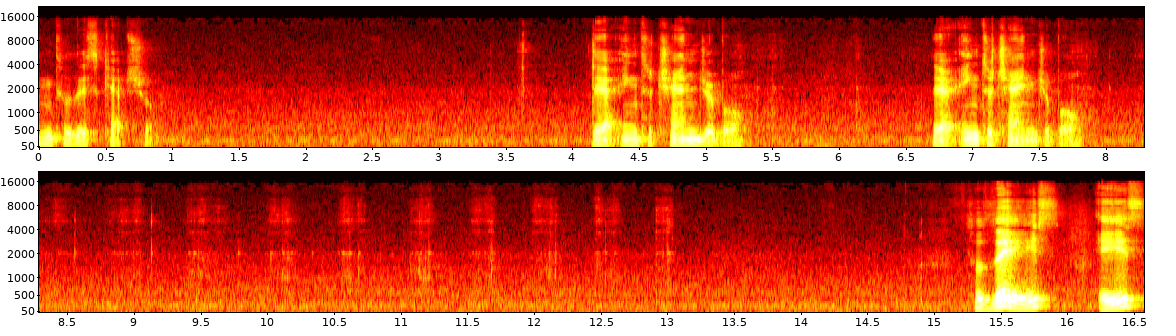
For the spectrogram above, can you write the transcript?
into this capsule. They are interchangeable. They are interchangeable. So this is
